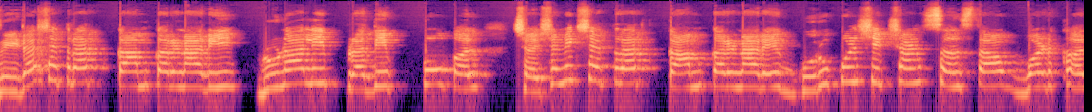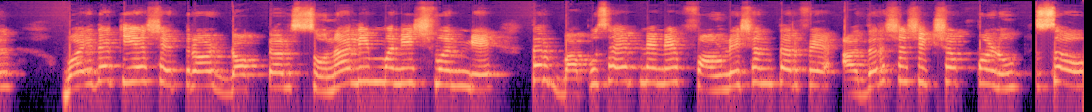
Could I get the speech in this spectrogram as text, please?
क्रीडा क्षेत्रात काम करणारी मृणाली प्रदीप पोकल शैक्षणिक क्षेत्रात काम करणारे गुरुकुल शिक्षण संस्था वडखल वैद्यकीय क्षेत्र डॉक्टर सोनाली मनीष वनगे तर बापूसाहेब नेने फाउंडेशन तर्फे आदर्श शिक्षक म्हणून सौ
